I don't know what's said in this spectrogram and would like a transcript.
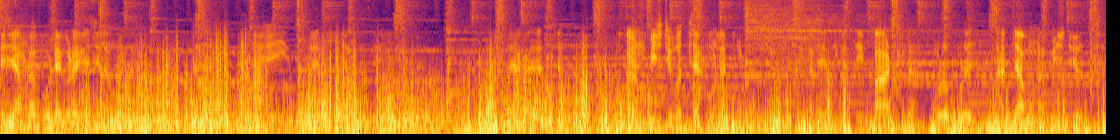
এই যে আমরা বোটে করে গেছিলাম। এই দেখা যাচ্ছে। কারণ বৃষ্টি পড়ছে এখন এখন আর এদিকে সেই পাহাড়টা ওর ওপরে আর যাব না, বৃষ্টি হচ্ছে।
